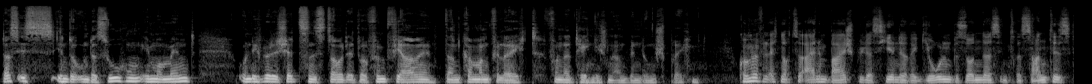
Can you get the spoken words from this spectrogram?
Das ist in der Untersuchung im Moment. Und ich würde schätzen, es dauert etwa fünf Jahre. Dann kann man vielleicht von der technischen Anwendung sprechen. Kommen wir vielleicht noch zu einem Beispiel, das hier in der Region besonders interessant ist.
